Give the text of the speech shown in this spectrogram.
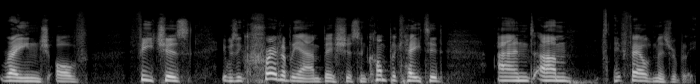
range of features. It was incredibly ambitious and complicated, and um, it failed miserably.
